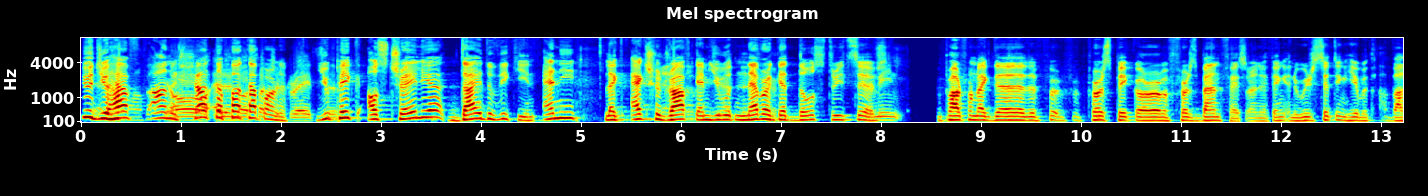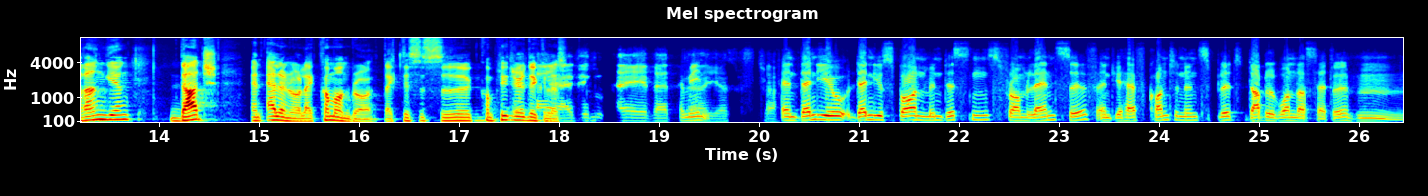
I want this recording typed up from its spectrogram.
Dude, you have Eleanor. Arne, Oh, shut the Eleanor, fuck up, such Arne. great You Civ. pick Australia, die to Vicky. In any like actual Yeah, draft game, you yeah, would never true. get those three serves. I mean, apart from like the, the fir- fir- first pick or first band phase or anything. And we're sitting here with Varangian, Dutch, and Eleanor. Like, come on, bro. Like, this is uh, completely Yeah, ridiculous. I, I didn't say that. I mean, uh, yes, and then you then you spawn min distance from land civ, and you have continent split double wonder settle. Hmm,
